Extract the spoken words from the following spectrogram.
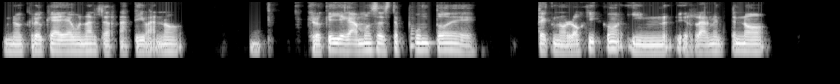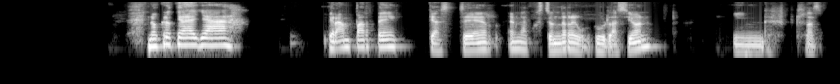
no creo que haya una alternativa, no. Creo que llegamos a este punto de tecnológico y, y realmente no, no creo que haya gran parte que hacer en la cuestión de regulación y las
